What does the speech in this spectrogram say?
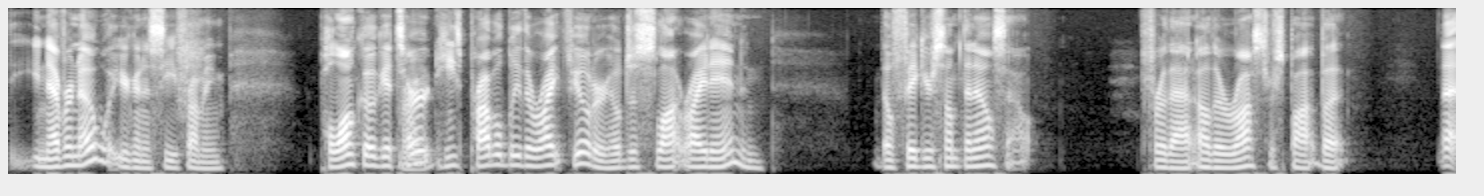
You never know what you're going to see from him. Polanco gets Right. hurt. He's probably the right fielder. He'll just slot right in and they'll figure something else out for that other roster spot. But uh,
